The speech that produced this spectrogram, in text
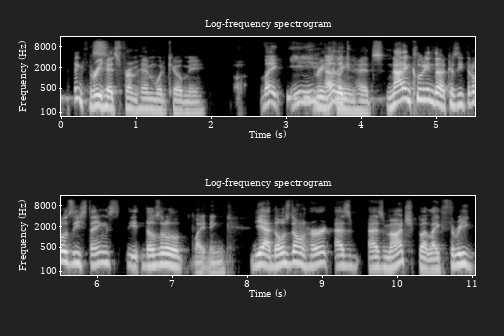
I think three hits from him would kill me. like Three clean think hits, not including the because he throws these things, those little lightning. Yeah, those don't hurt as as much, but like three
